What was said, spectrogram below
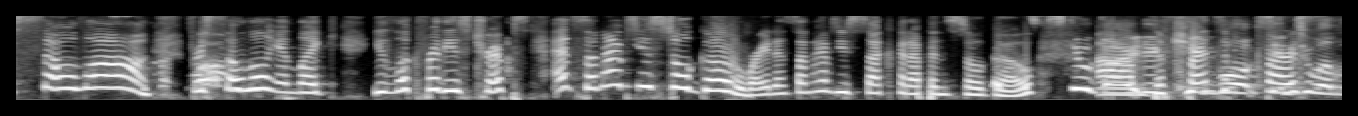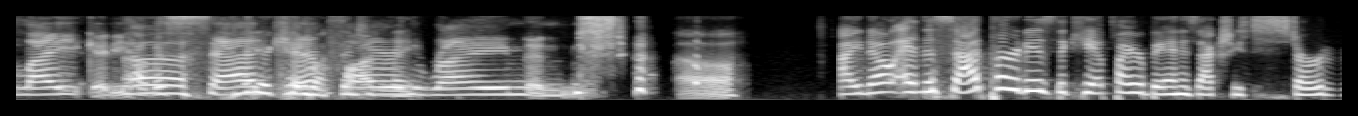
for so long, for so long. And like you look for these trips, and sometimes you still go, right? And sometimes you suck it up and still go. Still go. Um, your kid walks into a lake, and you have uh, a sad campfire in the rain, and oh. I know. And the sad part is the campfire ban has actually started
